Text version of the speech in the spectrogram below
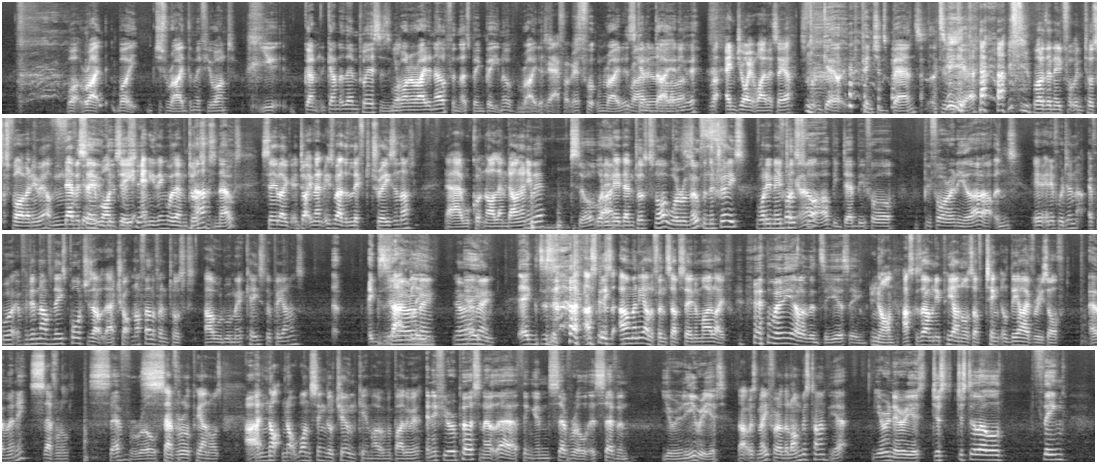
What right? What? Just ride them if you want. You gone, gone to them places and you want to ride an elephant that's been beaten up. Ride it. Yeah, fuck it. Fucking ride it. It's Ride gonna it die anyway. Right, enjoy it while it's here. Just fucking get pinch its bands. I didn't care. what do they need fucking tusks for anyway? I've never Okay, seen one do anything with them Nah, tusks. no. Say like documentaries where they lift trees and that. Nah, we're cutting all them down anyway. So What do you need them tusks for? We're removing the trees. What do you need Fucking tusks hell, for? I'll be dead before before any of that happens. And if we didn't, if we if we didn't have these poachers out there chopping off elephant tusks, how would we make keys for pianos? Uh, exactly. You know what I mean? You know what I mean? Exactly. Ask us how many elephants I've seen in my life. How many elephants have you seen? None. Ask us how many pianos I've tinkled the ivories of. How many? Several. Several. Several pianos. I- And not not one single tune came out of it, by the way. and if you're a person out there thinking several is seven, you're an idiot. That was me for the longest time. Yeah, you're an idiot. Just just a little thing.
